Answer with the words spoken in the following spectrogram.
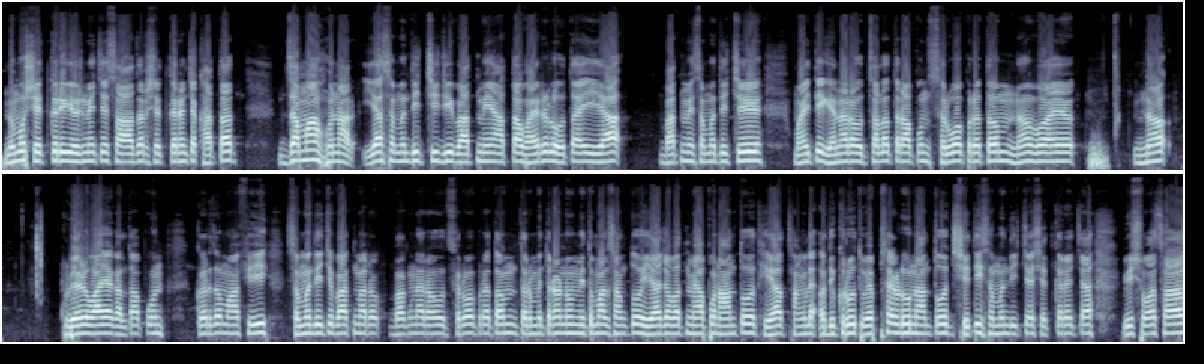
नमो शेतकरी योजनेचे सहा हजार शेतकऱ्यांच्या खात्यात जमा होणार. यासंबंधीची जी बातमी आता व्हायरल होत आहे या बातमीसंबंधीची माहिती घेणार आहोत. चला तर आपण सर्वप्रथम न वाय न वेळ वाया घालता. आपण कर्जमाफी संबंधीची बातम्या बघणार आहोत. सर्वप्रथम तर मित्रांनो मी तुम्हाला सांगतो ह्या ज्या बातम्या आपण आणतो ह्या चांगल्या अधिकृत वेबसाईटवरून आणतो. शेती संबंधीच्या शेतकऱ्याच्या विश्वासा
